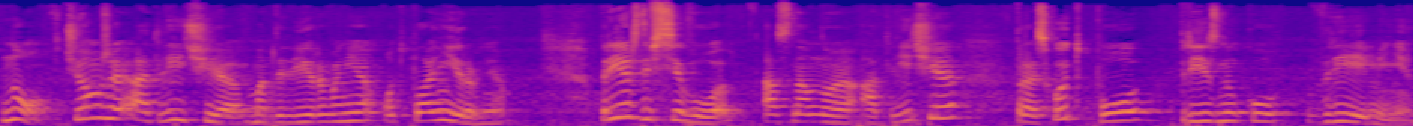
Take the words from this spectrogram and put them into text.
Но в чем же отличие моделирования от планирования? Прежде всего, основное отличие происходит по признаку времени.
